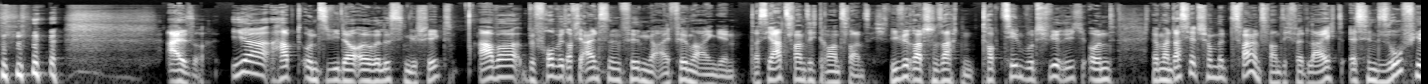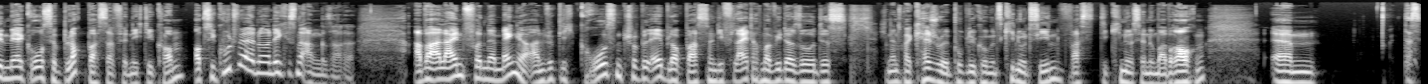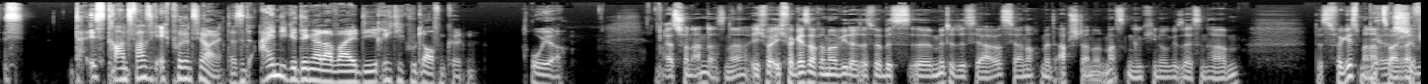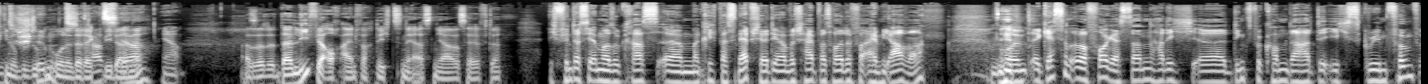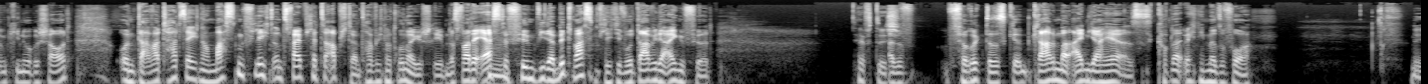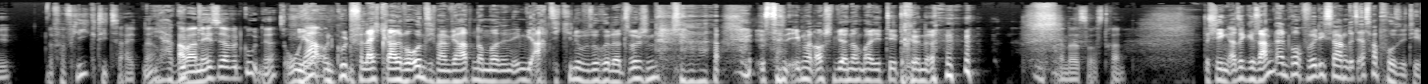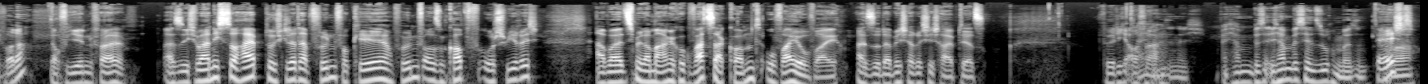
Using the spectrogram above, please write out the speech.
also, ihr habt uns wieder eure Listen geschickt. Aber bevor wir jetzt auf die einzelnen Filme, Filme eingehen, das Jahr 2023, wie wir gerade schon sagten, Top 10 wurde schwierig und wenn man das jetzt schon mit 22 vergleicht, es sind so viel mehr große Blockbuster, finde ich, die kommen. Ob sie gut werden oder nicht, ist eine andere Sache. Aber allein von der Menge an wirklich großen AAA-Blockbustern, die vielleicht auch mal wieder so das, ich nenne es mal Casual-Publikum ins Kino ziehen, was die Kinos ja nun mal brauchen, ähm, das ist, da ist 23 echt Potenzial. Da sind einige Dinger dabei, die richtig gut laufen könnten. Oh ja. Das ist schon anders, ne? Ich, ich vergesse auch immer wieder, dass wir bis äh, Mitte des Jahres ja noch mit Abstand und Masken im Kino gesessen haben. Das vergisst man nach ja, zwei, drei Kinobesuchen ohne direkt krass, wieder, ja. ne? Ja. Also da, da, lief ja auch einfach nichts in der ersten Jahreshälfte. Ich finde das ja immer so krass, ähm, man kriegt bei Snapchat ja Bescheid, was heute vor einem Jahr war. Und äh, gestern oder vorgestern hatte ich äh, Dings bekommen, da hatte ich Scream 5 im Kino geschaut. Und da war tatsächlich noch Maskenpflicht und zwei Plätze Abstand, habe ich noch drunter geschrieben. Das war der erste mhm. Film wieder mit Maskenpflicht, die wurde da wieder eingeführt. Heftig. Also verrückt, dass es gerade mal ein Jahr her ist. Kommt halt echt nicht mehr so vor. Nee. Da verfliegt die Zeit, ne? Ja, gut. Aber nächstes Jahr wird gut, ne? Oh, ja, ja, und gut, vielleicht gerade bei uns. Ich meine, wir hatten nochmal irgendwie 80 Kinobesuche dazwischen. da ist dann irgendwann auch schon wieder Normalität drin. Ne? ja, da ist was dran. Deswegen, also Gesamteindruck würde ich sagen, ist erstmal positiv, oder? Auf jeden Fall. Also ich war nicht so hyped, wo ich gedacht habe, fünf, okay, fünf aus dem Kopf, oh, schwierig. Aber als ich mir da mal angeguckt, was da kommt, oh wei, oh wei. Also da bin ich ja richtig hyped jetzt. Würde ich auch ich sagen. Nicht. Ich habe ein, bisschen, hab ein bisschen suchen müssen. Echt?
